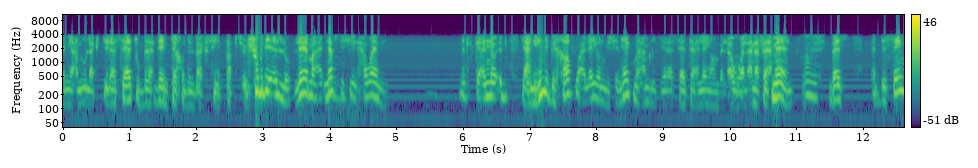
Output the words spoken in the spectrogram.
يعملوا لك دراسات وبعدين بتاخذ ال vaccine. طب شو بدي أقول له؟ ليه ما نفس الشيء الحوامل. مثل كأنه يعني هن بيخافوا عليهم مشان هيك ما عملوا دراسات عليهم بالأول أنا فهمان. بس at the same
